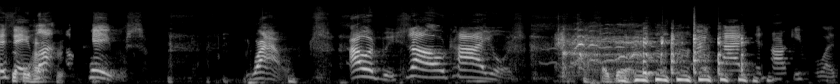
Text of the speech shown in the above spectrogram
is a Triple hat lot trick. of games. Wow. I would be so tired. I bet. I played in hockey for like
